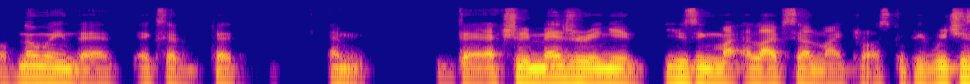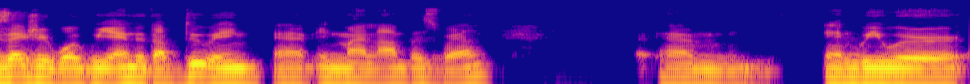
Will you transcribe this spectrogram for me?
of knowing that except that and they're actually measuring it using my live cell microscopy, which is actually what we ended up doing uh, in my lab as well. Um, and we were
